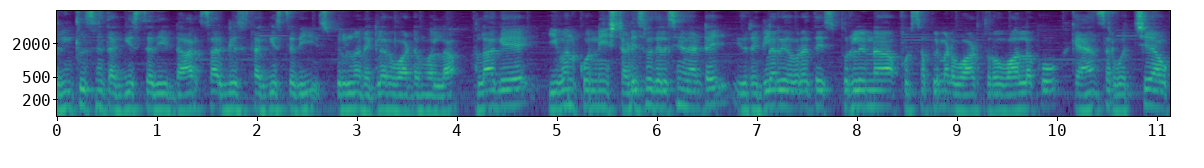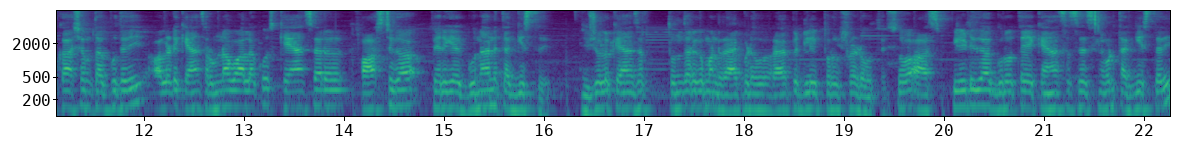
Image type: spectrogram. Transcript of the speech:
వ్రింకిల్స్ని తగ్గిస్తుంది డార్క్ సర్కిల్స్ తగ్గిస్తుంది స్పిరులినా రెగ్యులర్ వాడడం వల్ల. అలాగే ఈవెన్ కొన్ని స్టడీస్లో తెలిసిందంటే ఇది రెగ్యులర్గా ఎవరైతే స్పిరులినా ఫుడ్ సప్లిమెంట్ వాడుతారో వాళ్ళకు క్యాన్సర్ వచ్చే అవకాశం తగ్గుతుంది. ఆల్రెడీ క్యాన్సర్ ఉన్న వాళ్ళకు క్యాన్సర్ ఫాస్ట్గా పెరిగే గుణాన్ని తగ్గిస్తుంది యూజువల్గా క్యాన్సర్ తొందరగా మన ర్యాపిడ్ ర్యాపిడ్లీ ప్రొలిఫరేట్ అవుతాయి. సో ఆ స్పీడ్గా గ్రోత్ అయ్యే క్యాన్సర్ సెల్స్ని కూడా తగ్గిస్తుంది.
